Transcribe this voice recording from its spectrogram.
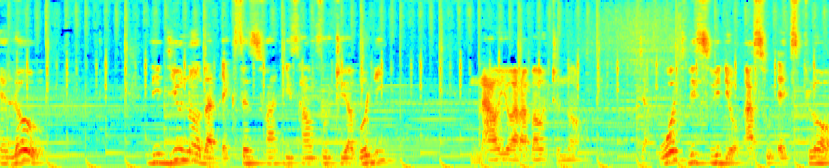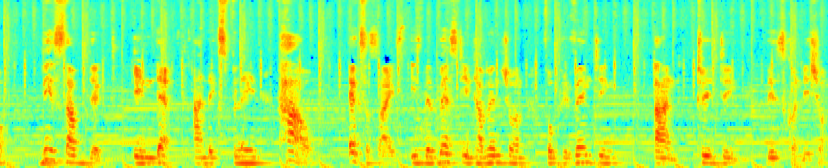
Hello! Did you know that excess fat is harmful to your body? Now you are about to know. Watch this video as we explore this subject in depth and explain how exercise is the best intervention for preventing and treating this condition.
